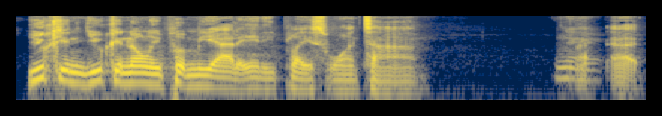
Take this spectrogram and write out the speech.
you can you can only put me out of any place one time. Right. I, I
